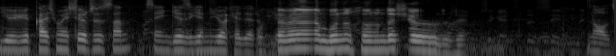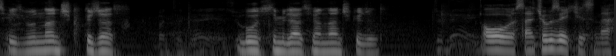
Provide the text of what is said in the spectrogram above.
Diyor ki kaçmaya çalışırsan senin gezegenini yok ederim diyor. Muhtemelen bunun sonunda şey olacak. Ne olacak? Biz bundan çıkacağız. Bu simülasyondan çıkacağız. Oo sen çok zekisin ha.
